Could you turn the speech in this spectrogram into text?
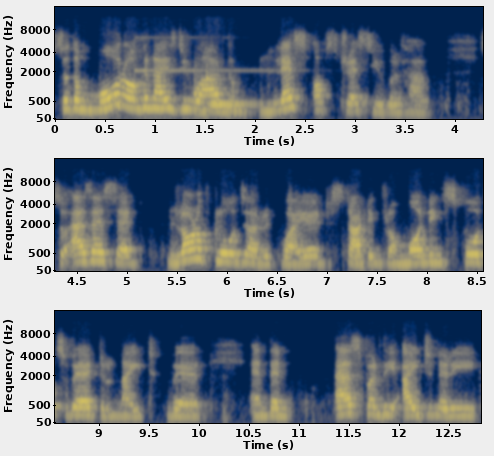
So the more organized you are, the less of stress you will have. So as I said, a lot of clothes are required starting from morning sportswear till night wear. And then as per the itinerary,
